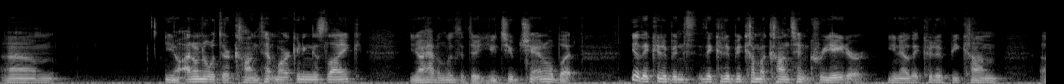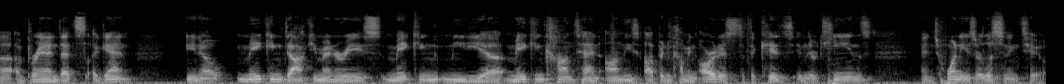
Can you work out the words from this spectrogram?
Um, you know, I don't know what their content marketing is like. You know, I haven't looked at their YouTube channel, but you know, they could have been they could have become a content creator. You know, they could have become uh, a brand that's again, you know, making documentaries, making media, making content on these up and coming artists that the kids in their teens and 20s are listening to.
